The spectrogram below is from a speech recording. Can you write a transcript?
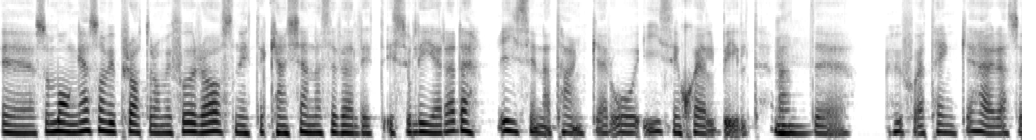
Eh, så många som vi pratade om i förra avsnittet kan känna sig väldigt isolerade i sina tankar och i sin självbild. Mm. Att eh, hur får jag tänka här? Alltså,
